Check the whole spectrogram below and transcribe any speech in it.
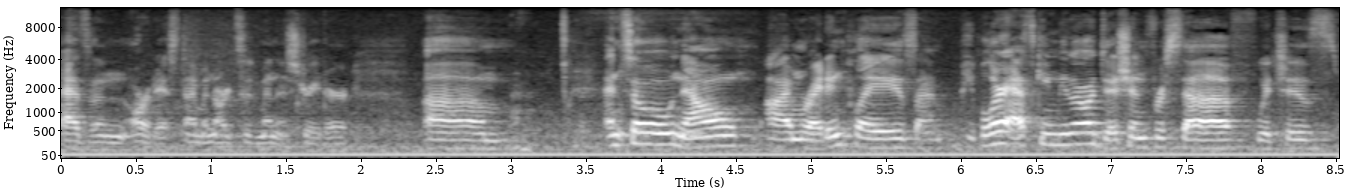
as an artist. I'm an arts administrator. Um, and so now I'm writing plays. I'm, people are asking me to audition for stuff, which is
